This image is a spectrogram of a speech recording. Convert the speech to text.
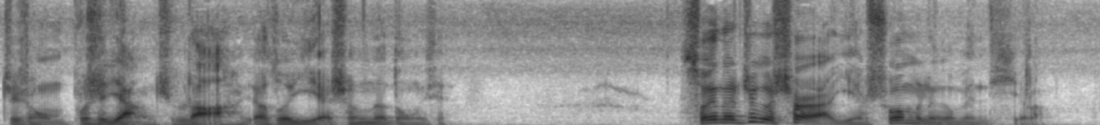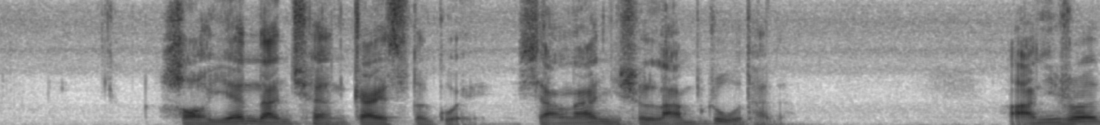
这种，不是养殖的啊，要做野生的东西。所以呢，这个事儿啊，也说明了个问题了：好言难劝，该死的鬼，想拦你是拦不住他的啊！你说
